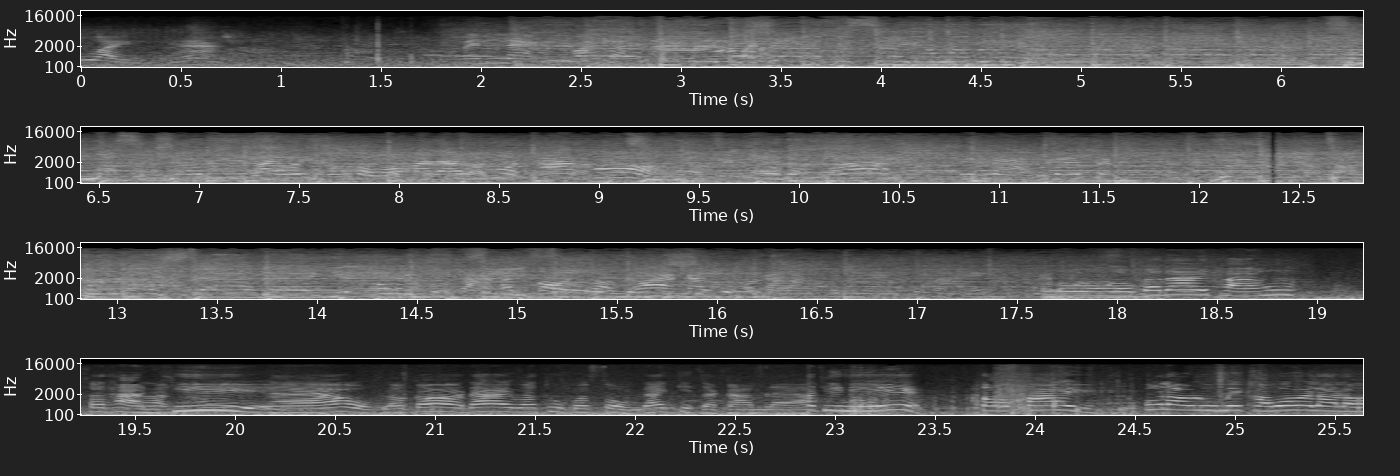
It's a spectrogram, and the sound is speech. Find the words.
ด้วยอย่างเงี้ยเป็นแหล่งอนุบาลสัตว์น้ำได้วัตถุประสงค์ออกมาแล้วทั้งหมด5ข้อเป็นแหล่งอนุบาลสัตว์ต้องไปศึกษาขั้นตอนก่อนว่าการปลูกปะการังเป็นยังไงใช่ไหมตกลงเราก็ได้ทั้ง สถานที่แล้ว แล้วก็ได้วัตถุประสงค์ได้กิจกรรมแล้ว ทีนี้ต่อไปพวกเรารู้ไหมคะว่าเวลาเรา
